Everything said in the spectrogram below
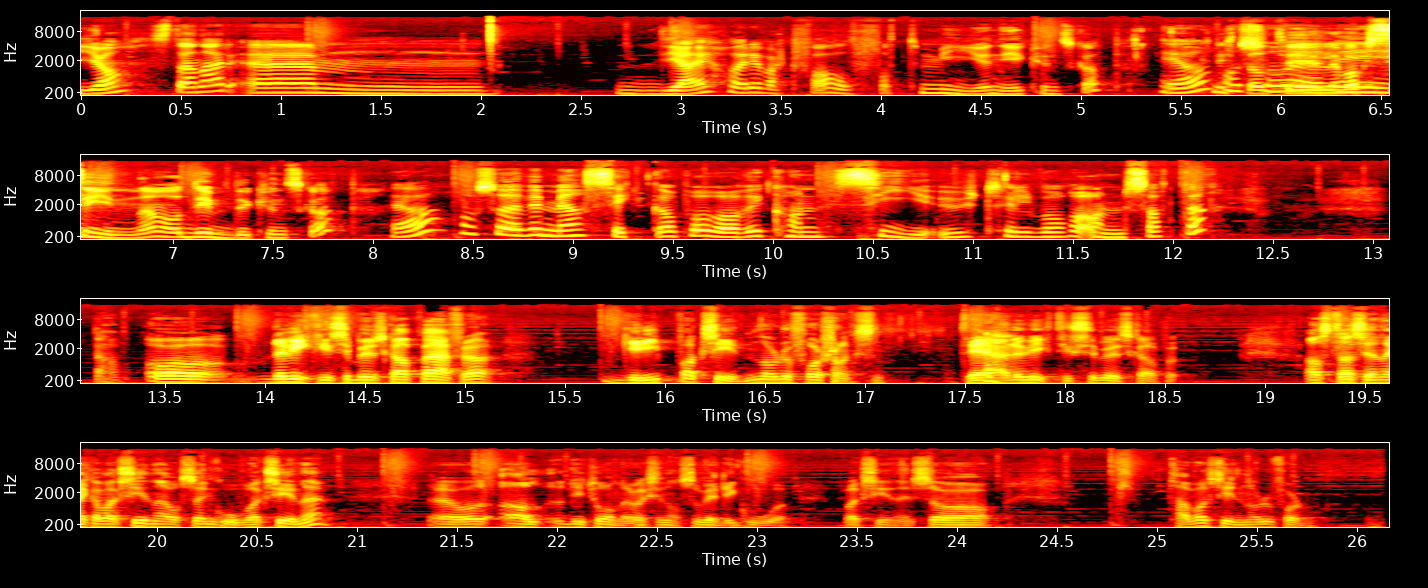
Ja, Steinar. Um, jeg har i hvert fall fått mye ny kunnskap ja, knytta til vi... vaksinene og dybdekunnskap. Ja, og så er vi mer sikre på hva vi kan si ut til våre ansatte. Ja, og det viktigste budskapet er fra grip vaksinen når du får sjansen. Det er det viktigste budskapet. AstraZeneca-vaksinen er også en god vaksine. Og de to andre vaksinene er også veldig gode vaksiner. Så ta vaksinen når du får den.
